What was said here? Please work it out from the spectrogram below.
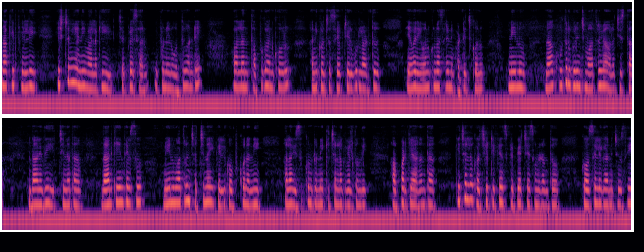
నాకు ఈ పెళ్ళి ఇష్టమే అని వాళ్ళకి చెప్పేశారు. ఇప్పుడు నేను వద్దు అంటే వాళ్ళని తప్పుగా అనుకోరు అని కొంచెం సేపు చెరువులాడుతూ ఎవరు ఏమనుకున్నా సరే నేను పట్టించుకోను. నేను నా కూతురు గురించి మాత్రమే ఆలోచిస్తా. దానిది చిన్నతనం. దానికేం తెలుసు? నేను మాత్రం చచ్చిన ఈ పెళ్ళికి ఒప్పుకోనని అలా విసుక్కుంటూనే కిచెన్లోకి వెళ్తుంది. అప్పటికే అనంత కిచెన్లోకి వచ్చి టిఫిన్స్ ప్రిపేర్ చేసి ఉండడంతో కౌశల్య గారిని చూసి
